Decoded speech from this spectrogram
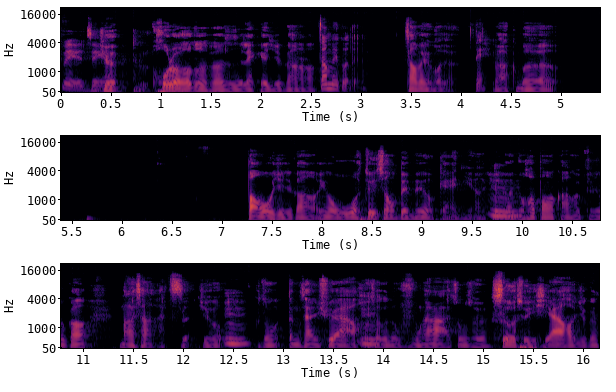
蛮有劲就个。花了老多钞票是辣盖就讲装备高头，装备高头，对对伐？搿么帮我就是讲，因为我对装备没有概念啊，就讲嗯侬好帮我讲个，比如讲买双鞋子，就嗯搿种登山靴啊，或者搿种户外啊，种种涉水鞋啊，好就跟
